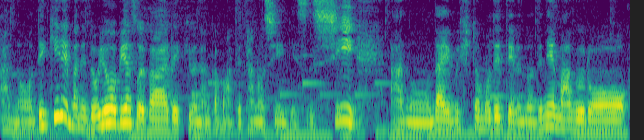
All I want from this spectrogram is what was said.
あのできればね土曜日はそういうバーベキューなんかもあって楽しいですしあのだいぶ人も出てるのでねマグロ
